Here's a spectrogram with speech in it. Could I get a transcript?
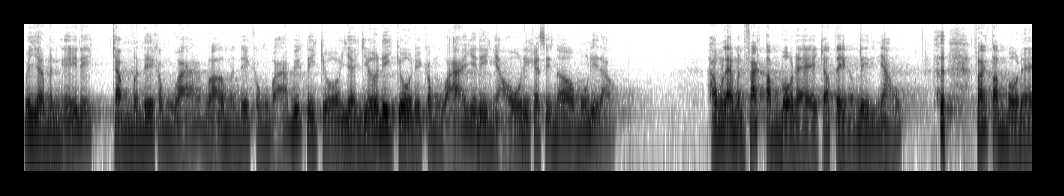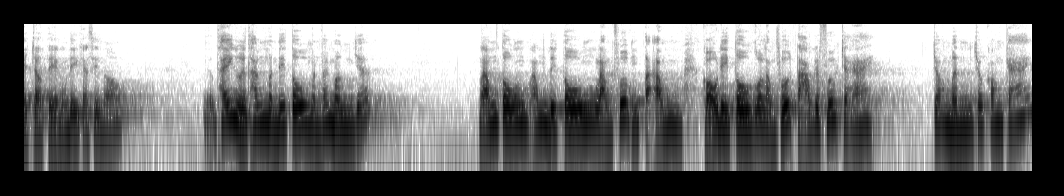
Bây giờ mình nghĩ đi, chồng mình đi công quả, vợ mình đi công quả, biết đi chùa, giờ giữa đi chùa, đi công quả với đi nhậu, đi casino, muốn đi đâu? Không lẽ mình phát tâm bồ đề cho tiền ông đi, đi nhậu? Phát tâm bồ đề cho tiền ông đi casino? Thấy người thân mình đi tu mình phải mừng chứ. Mà ông tu ông đi tu ông làm phước ông tạo ông cổ đi tu cổ làm phước tạo cái phước cho ai? Cho mình cho con cái.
